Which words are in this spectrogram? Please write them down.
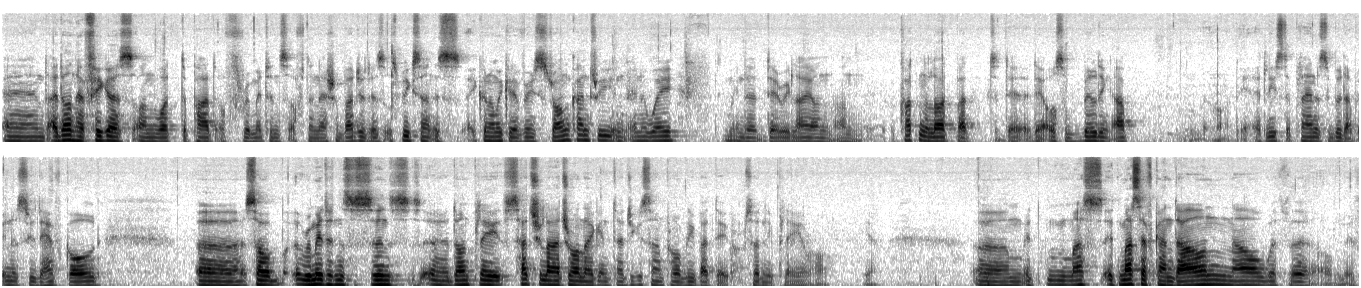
And I don't have figures on what the part of remittance of the national budget is. Uzbekistan is economically a very strong country in, in a way. I mean, that they rely on, on cotton a lot, but they're, they're also building up, at least the plan is to build up industry. They have gold. Uh, so remittances uh, don't play such a large role like in Tajikistan probably, but they certainly play a role. Yeah. Um, it must it must have gone down now with the with,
